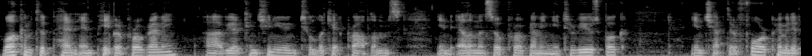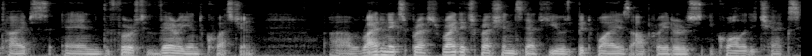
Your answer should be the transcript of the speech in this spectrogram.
Welcome to Pen and Paper Programming. Uh, we are continuing to look at problems in Elements of Programming Interviews book in Chapter 4, Primitive Types, and the first variant question. Uh, write, an express, write expressions that use bitwise operators, equality checks,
